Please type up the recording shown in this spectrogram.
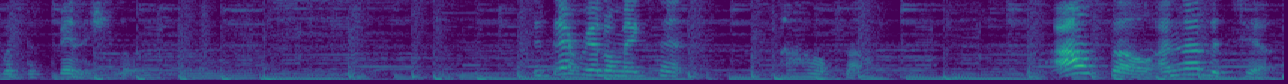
with the finished look. Did that riddle make sense? I hope so. Also, another tip.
